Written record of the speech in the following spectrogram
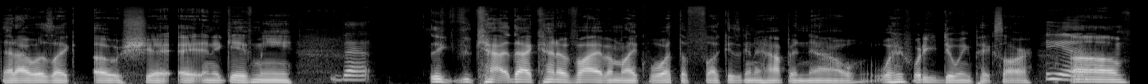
that I was like, "Oh shit!" And it gave me that the, the ca- that kind of vibe. I'm like, "What the fuck is gonna happen now? What What are you doing, Pixar?" yeah. Um,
